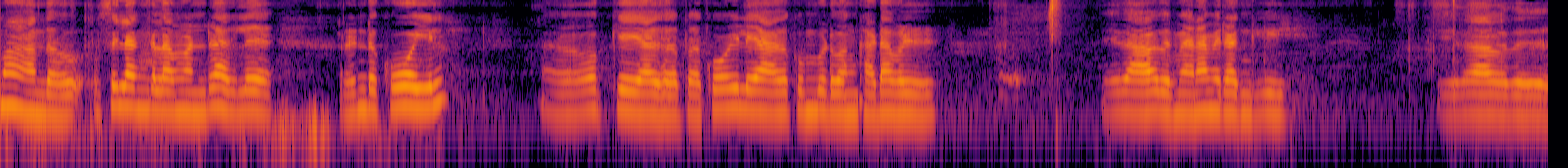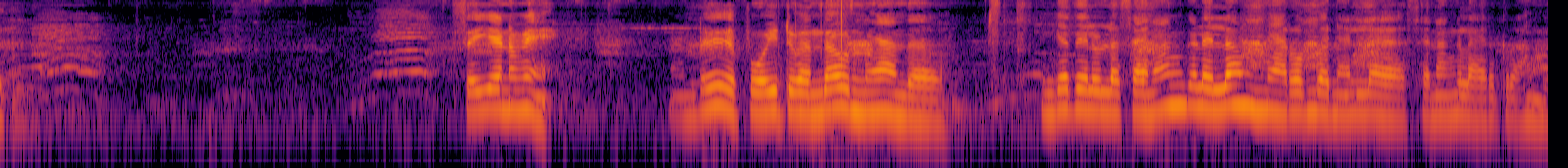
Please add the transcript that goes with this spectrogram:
அம்மா அந்த உசிலங்கலம் வந்து அதில் ரெண்டு கோயில். ஓகே அது இப்போ கோயிலையாவது கும்பிடுவாங்க கடவுள். ஏதாவது மனமிறங்கி ஏதாவது செய்யணுமே. வந்து போயிட்டு வந்தால் உண்மையாக அந்த இங்கத்தில் உள்ள சனங்கள் எல்லாம் உண்மையாக ரொம்ப நல்ல சனங்களாக இருக்கிறாங்க.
